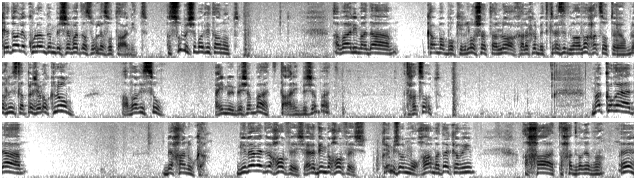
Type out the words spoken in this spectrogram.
כידוע לכולם, גם בשבת אסור לעשות תענית. אסור בשבת להתענות. אבל אם אדם קם בבוקר, לא שתה, לא אכל, הלך לבית כנסת, כבר עבר חצות היום, לא הכניס לפה שלו כלום. עבר איסור. עינוי בשבת, תענית בשבת. עד חצות. מה קורה אדם בחנוכה? גברת בחופש, הילדים בחופש, הולכים לישון מאוחר, מתי קמים? אחת, אחת ורבע. אה,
